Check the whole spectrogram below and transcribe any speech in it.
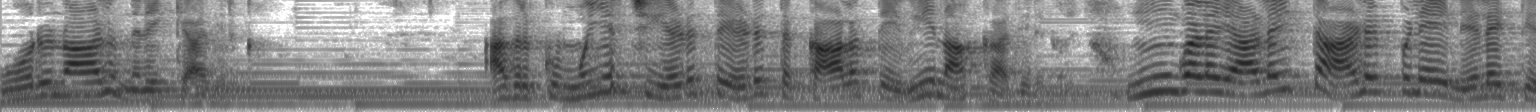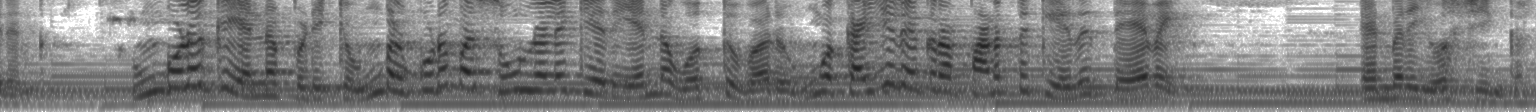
ஒரு நாளும் நினைக்காதீர்கள். அதற்கு முயற்சி எடுத்து எடுத்த காலத்தை வீணாக்காதீர்கள். உங்களை அழைத்த அழைப்பிலே நிலைத்திருங்கள். உங்களுக்கு என்ன பிடிக்கும்? உங்கள் குடும்ப சூழ்நிலைக்கு எது என்ன ஒத்து வரும்? உங்கள் கையில் இருக்கிற பணத்துக்கு எது தேவை என்பதை யோசியுங்கள்.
